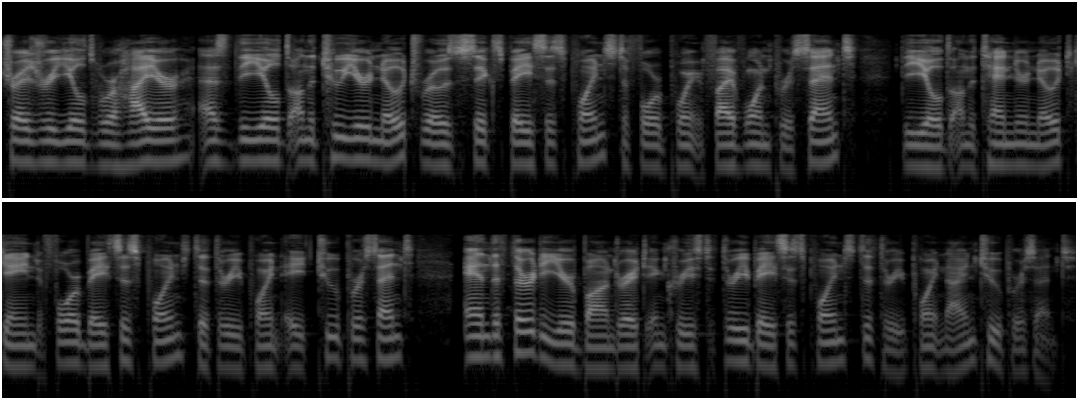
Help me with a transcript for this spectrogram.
Treasury yields were higher as the yield on the two year note rose 6 basis points to 4.51%. The yield on the 10 year note gained 4 basis points to 3.82%, and the 30 year bond rate increased 3 basis points to 3.92%.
